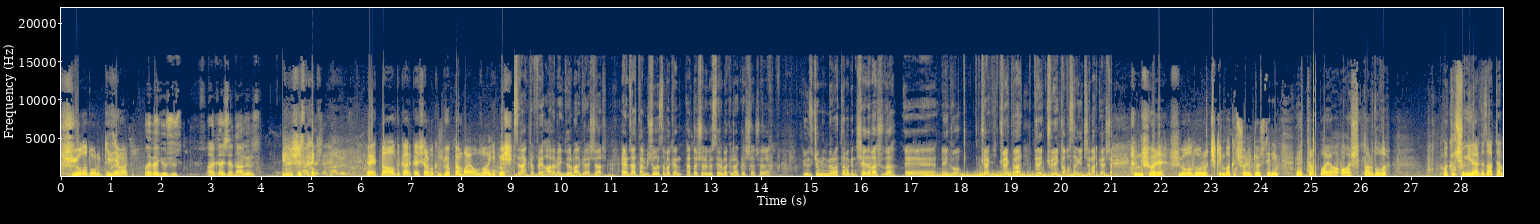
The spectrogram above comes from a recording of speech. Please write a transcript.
şu yola doğru gideceğim. Bay bay görüşürüz. Arkadaşlar dağılıyoruz. Görüşürüz kanki. Evet dağıldık arkadaşlar. Bakın Gökben bayağı uzağa gitmiş. Siren kafayı aramaya gidiyorum arkadaşlar. Hem zaten bir şey olursa bakın. Hatta şöyle göstereyim bakın arkadaşlar. Şöyle. Gözüküyor bilmiyorum. Hatta bakın şey de var şurada. Ee, neydi o? Kürek. Kürek de var. Direkt küreği kafasına geçireyim arkadaşlar. Şimdi şöyle şu yola doğru çıkayım. Bakın şöyle göstereyim. Etraf bayağı ağaçlıklar dolu. Bakın şu ileride zaten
